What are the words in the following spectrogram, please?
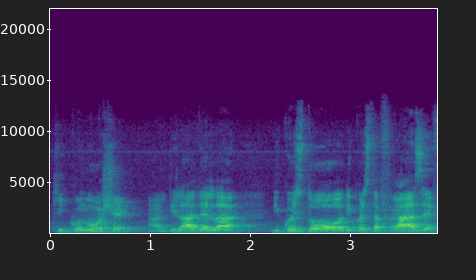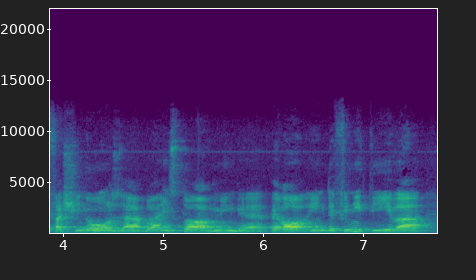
chi conosce, al di là della, di, questo, di questa frase fascinosa, brainstorming, però in definitiva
